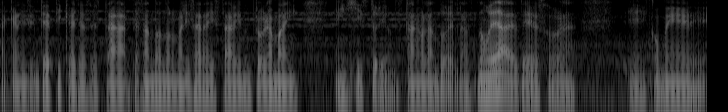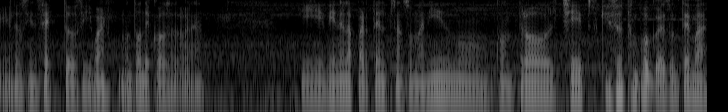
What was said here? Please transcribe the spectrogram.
la carne sintética ya se está empezando a normalizar. Ahí estaba viendo un programa en, History donde estaban hablando de las novedades de eso, ¿verdad? Eh, comer los insectos y bueno, un montón de cosas, ¿verdad? Y viene la parte del transhumanismo, control, chips, que eso tampoco es un tema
